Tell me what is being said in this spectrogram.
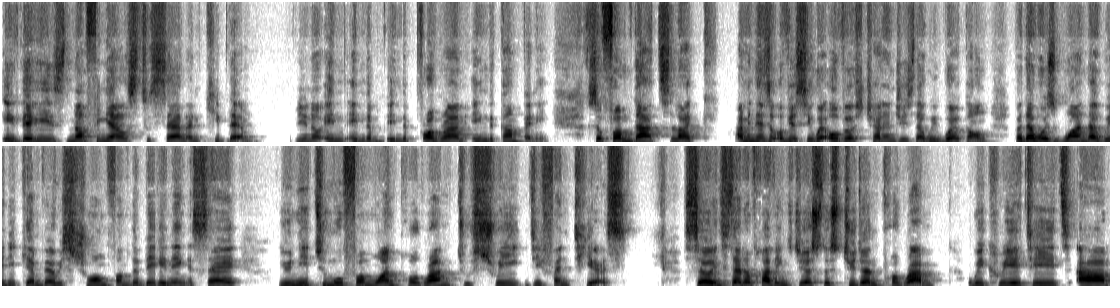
if there is nothing else to sell and keep them, you know, in, in the in the program, in the company. So from that, like, I mean, there's obviously were other challenges that we work on, but there was one that really came very strong from the beginning and say, you need to move from one program to three different tiers. So instead of having just a student program, we created, uh,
